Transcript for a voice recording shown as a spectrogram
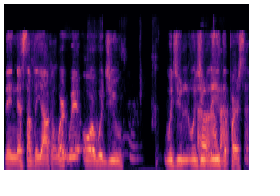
then that's something y'all can work with, or would you would you would you oh, leave the person?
